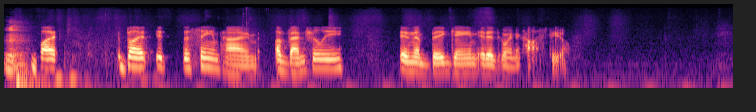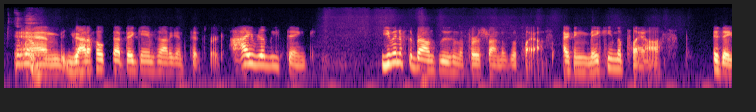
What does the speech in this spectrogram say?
mm-mm. But, but at the same time, eventually, in a big game, it is going to cost you. And you got to hope that big game's not against Pittsburgh. I really think, even if the Browns lose in the first round of the playoffs, I think making the playoffs is a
